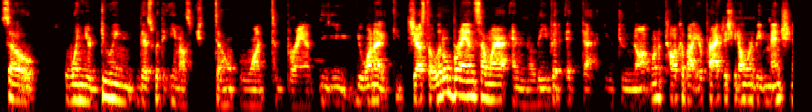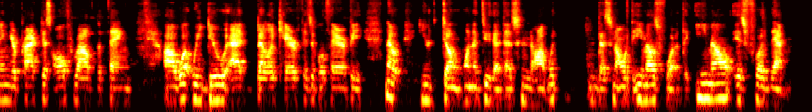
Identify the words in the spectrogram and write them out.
So when you're doing this with the emails, you don't want to brand. You, you want to just a little brand somewhere and leave it at that. You do not want to talk about your practice. You don't want to be mentioning your practice all throughout the thing. Uh, what we do at Bella Care Physical Therapy. No, you don't want to do that. That's not what that's not what the email is for. The email is for them.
